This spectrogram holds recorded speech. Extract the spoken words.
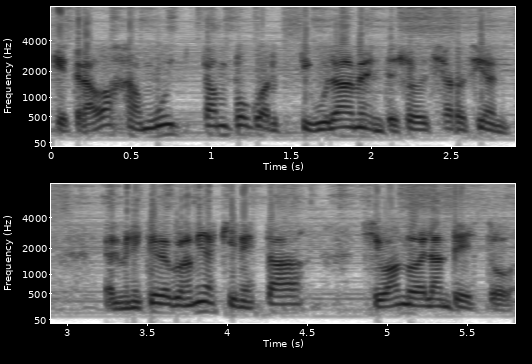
que trabaja muy tan poco articuladamente, yo decía recién, el Ministerio de Economía es quien está llevando adelante esto.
